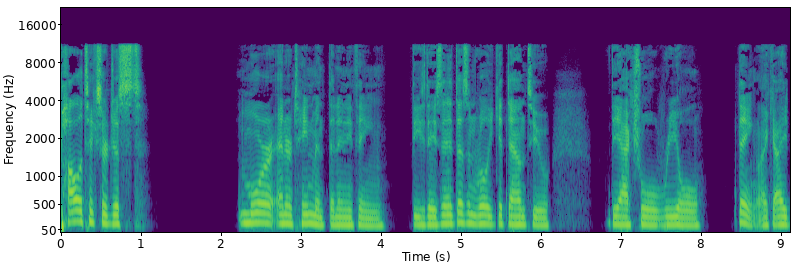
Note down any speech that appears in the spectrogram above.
politics are just more entertainment than anything these days, and it doesn't really get down to the actual real thing. Like I,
